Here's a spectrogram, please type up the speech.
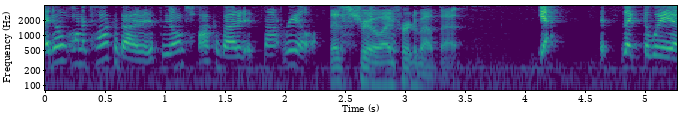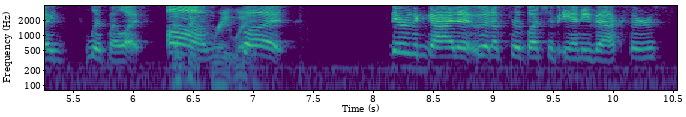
I don't want to talk about it. If we don't talk about it, it's not real. That's true. I've heard about that. Yeah, it's like the way I live my life. That's a um, great way. But there was a guy that went up to a bunch of anti-vaxxers,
